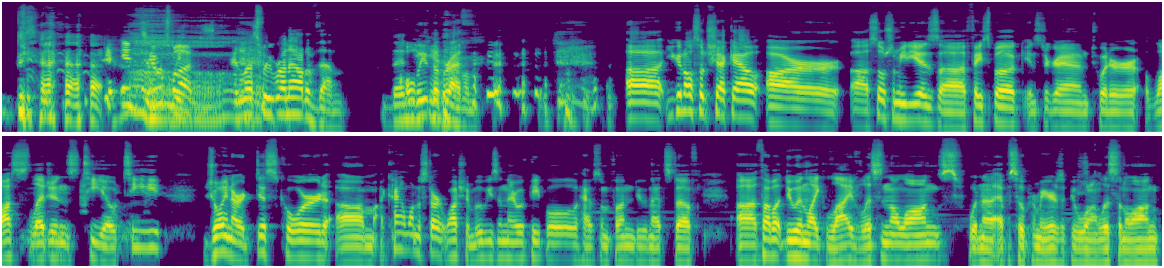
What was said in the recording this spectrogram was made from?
In two months. Unless we run out of them. Then Holding you the can't breath. them. uh, you can also check out our uh, social medias uh, Facebook, Instagram, Twitter, Lost Legends TOT. Join our Discord. Um, I kind of want to start watching movies in there with people, have some fun doing that stuff. Uh, thought about doing like live listen alongs when an episode premieres if people want to listen along,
